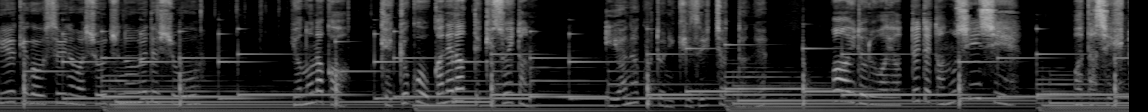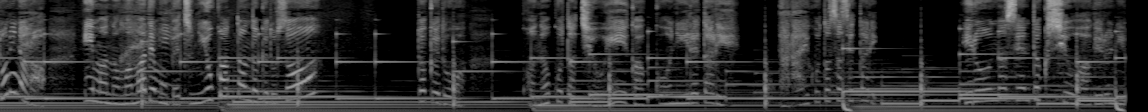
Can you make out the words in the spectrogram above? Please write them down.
利益が薄いのは承知の上でしょ世の中結局お金だって気づいたの。嫌なことに気づいちゃったね。アイドルはやってて楽しいし私一人なら今のままでも別に良かったんだけどさ。だけどこの子たちをいい学校に入れたり習い事させたりいろんな選択肢を上げるに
